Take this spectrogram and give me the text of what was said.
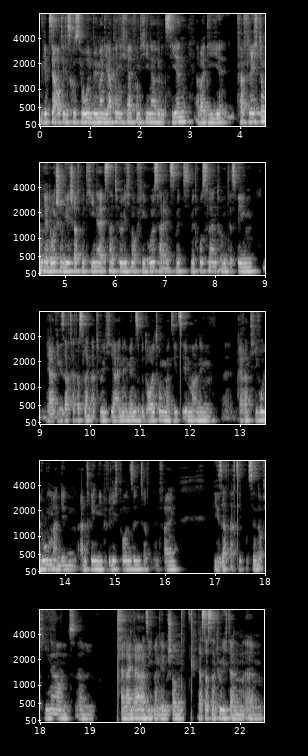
gibt es ja auch die Diskussion, will man die Abhängigkeit von China reduzieren? Aber die Verflechtung der deutschen Wirtschaft mit China ist natürlich noch viel größer als mit, mit Russland. Und deswegen, ja, wie gesagt, hat das Land natürlich hier eine immense Bedeutung. Man sieht es eben an dem äh, Garantievolumen, an den Anträgen, die bewilligt worden sind. Entfallen, wie gesagt, 80 Prozent auf China. Und ähm, allein daran sieht man eben schon, dass das natürlich dann ähm,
